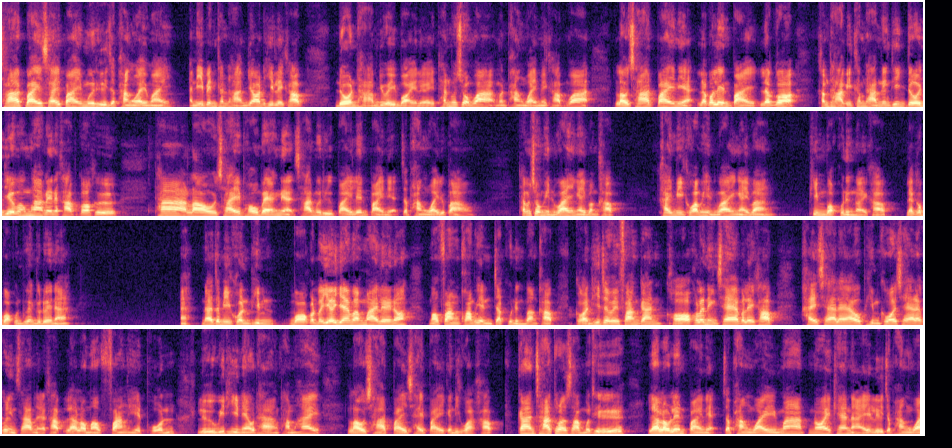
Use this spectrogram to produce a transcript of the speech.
ชาร์จไปใช้ไปมือถือจะพังไวไหม อันนี้เป็นคำถามยอดฮิตเลยครับ โดนถามอยู่บ่อยๆเลย ท่านผู้ชมว่ามันพังไวไหมครับว่าเราชาร์จไปเนี่ยแล้วก็เล่นไป แล้วก็คำถามอีกคำถามหนึ่งที่โดนเยอะมากๆเลยนะครับ ก็คือ ถ้าเราใช้ power bank เนี่ยชาร์จมือถือไปเล่นไปเนี่ยจะพังไวหรือเปล่าท่านผู้ชมเห็นว่ายังไงบ้างครับ ใครมีความเห็นว่ายังไงบ้าง พิมพ์บอกคนหนึ่งหน่อยครับ แล้วก็บอกเพื่อนๆกันด้วยนะ อะน่าจะมีคนพิมพ์บอกกันมาเยอะแยะมากมายเลยเนาะมาฟังความเห็นจากคุณหนึ่งบ้างครับ ก่อนที่จะไปฟังกันขอคนละหนึ่งแชร์ก่อนเลยครับ ใครแชร์แล้วพิมพ์คำว่าแชร์แล้วคนหนึ่งทราบหน่อยนะครับ แล้วเรามาฟังเหตุผล หรือวิธีแนวทางทำให้เราชาร์จไปใช้ไปกันดีกว่าครับ การชาร์จโทรศัพท์มือถือ แล้วเราเล่นไปเนี่ยจะพังไวมากน้อยแค่ไหน หรือจะพังไว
